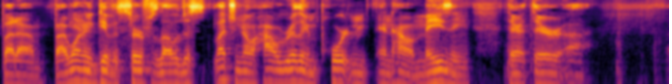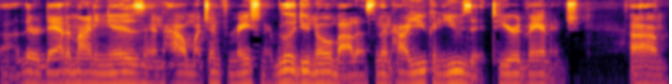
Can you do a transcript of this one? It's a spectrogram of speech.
But um, but I wanted to give a surface level, just let you know how really important and how amazing their their uh, uh, their data mining is, and how much information they really do know about us, and then how you can use it to your advantage. Um,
